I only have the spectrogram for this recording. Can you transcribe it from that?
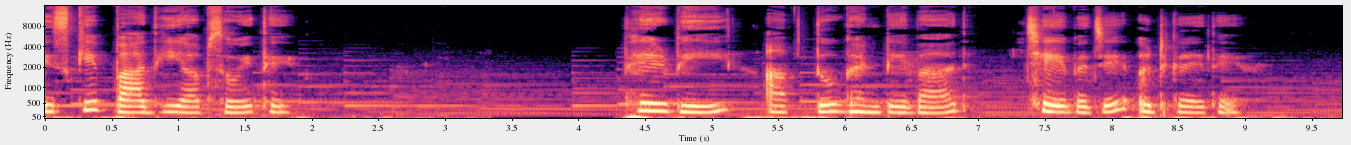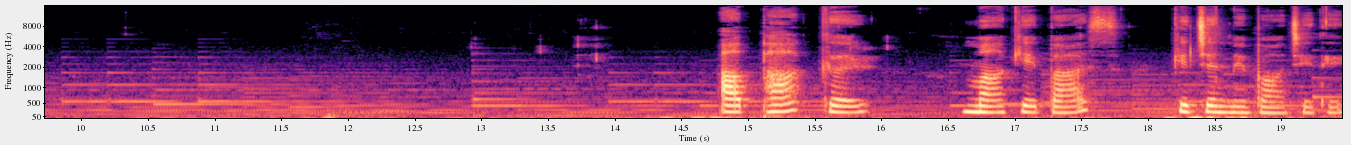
इसके बाद ही आप सोए थे। फिर भी आप दो घंटे बाद छह बजे उठ गए थे। आप भाग कर माँ के पास किचन में पहुँचे थे।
